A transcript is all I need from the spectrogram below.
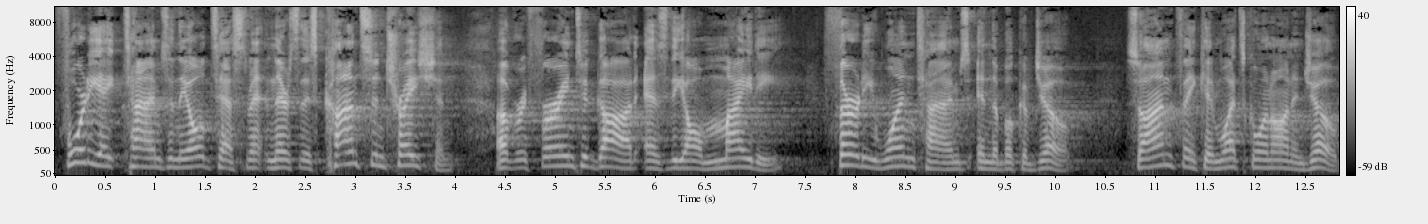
48 times in the Old Testament, and there's this concentration of referring to God as the Almighty 31 times in the book of Job. So I'm thinking, what's going on in Job?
